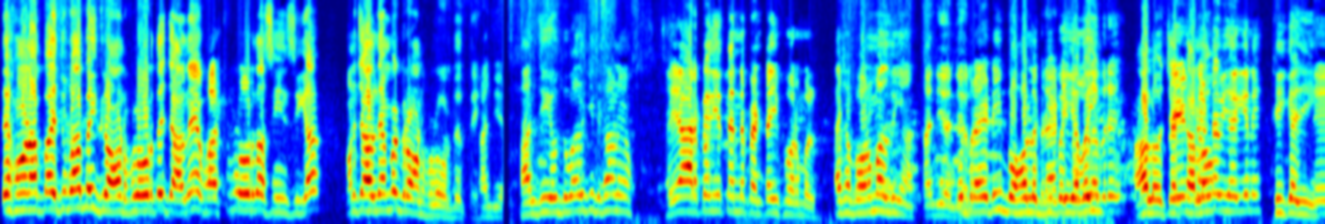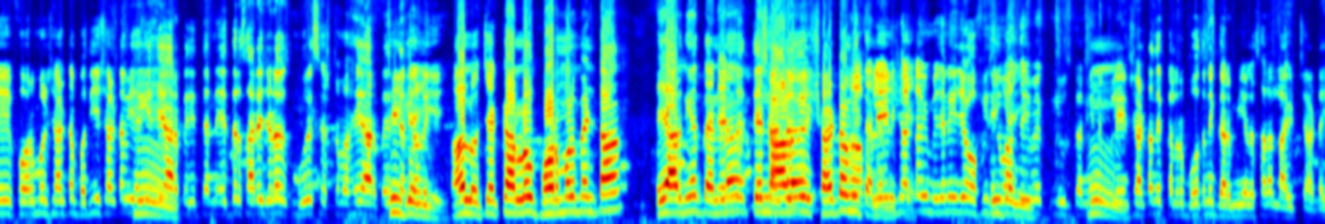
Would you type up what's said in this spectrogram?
ਤੇ ਹੁਣ ਆਪਾਂ ਇਸ ਤੋਂ ਬਾਅਦ ਬਈ ਗਰਾਊਂਡ ਫਲੋਰ ਤੇ ਚੱਲਦੇ ਆ ਫਸਟ ਫਲੋਰ ਦਾ ਸੀਨ ਸੀਗਾ। ਹੁਣ ਚੱਲਦੇ ਆਪਾਂ ਗਰਾਊਂਡ ਫਲੋਰ ਦੇ ਉੱਤੇ। ਹਾਂਜੀ। ਹਾਂਜੀ ਉਸ ਤੋਂ ਬਾਅਦ ਕੀ ਦਿਖਾਉਣੇ ਹੋ? 1000 ਰੁਪਏ ਦੀਆਂ ਤਿੰਨ ਪੈਂਟਾਂ ਹੀ ਫਾਰਮਲ ਅੱਛਾ ਫਾਰਮਲ ਦੀਆਂ? ਹਾਂਜੀ ਤੇ ਹਾਂਜੀ। ਵੈਰਾਈਟੀ ਬਹੁਤ ਲੱਗੀ ਪਈ ਆ ਬਈ। ਆ ਲੋ ਚੈੱਕ ਕਰ ਲਓ। ਵੀ ਹੈਗੀਆਂ ਨੇ। ਠੀਕ ਹੈ ਜੀ। ਤੇ ਫਾਰਮਲ ਸ਼ਰਟਾਂ ਵਧੀਆ ਸ਼ਰਟਾਂ ਵੀ ਹੈਗੀਆਂ 1000 ਰੁਪਏ ਦੀ ਤਿੰਨ। ਇੱਧਰ ਸਾਰੇ ਜਿਹੜਾ ਮੂਰੇ ਸਿਸਟਮ ਹੈ 1000 ਰੁਪਏ ਦੀ ਤਿੰਨ ਜੀ। ਆ ਲੋ ਚੈੱਕ ਕਰ ਲਓ ਫਾਰਮਲ ਪੈਂਟਾਂ। ਹਜ਼ਾਰ ਦੀਆਂ ਤਿੰਨ ਤੇ ਨਾਲ ਸ਼ਰਟਾਂ ਵੀ ਤਿੰਨ ਪਲੇਨ। ਸ਼ਰਟਾਂ ਵੀ ਮਿਲ ਜਾਣਗੀਆਂ ਜੇ ਆਫਿਸ ਵਾਸਤੇ। ਜਿਵੇਂ ਯੂਜ਼ ਕਰਨੀ ਨੇ ਪਲੇਨ ਸ਼ਰਟਾਂ ਦੇ ਕਲਰ ਬਹੁਤ ਨੇ ਗਰਮੀ ਵਾਲਾ ਸਾਰਾ ਲਾਈਟ ਚਾਰਟ ਹੈ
